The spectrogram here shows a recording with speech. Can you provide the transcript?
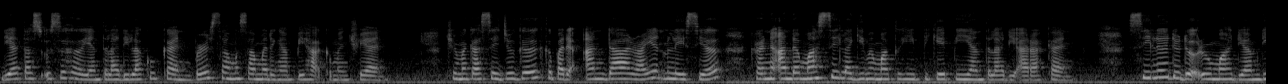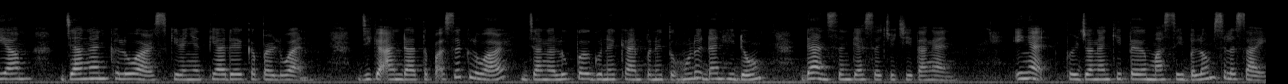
di atas usaha yang telah dilakukan bersama-sama dengan pihak kementerian. Terima kasih juga kepada anda rakyat Malaysia kerana anda masih lagi mematuhi PKP yang telah diarahkan. Sila duduk rumah diam-diam, jangan keluar sekiranya tiada keperluan. Jika anda terpaksa keluar, jangan lupa gunakan penutup mulut dan hidung dan sentiasa cuci tangan. Ingat, perjuangan kita masih belum selesai.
